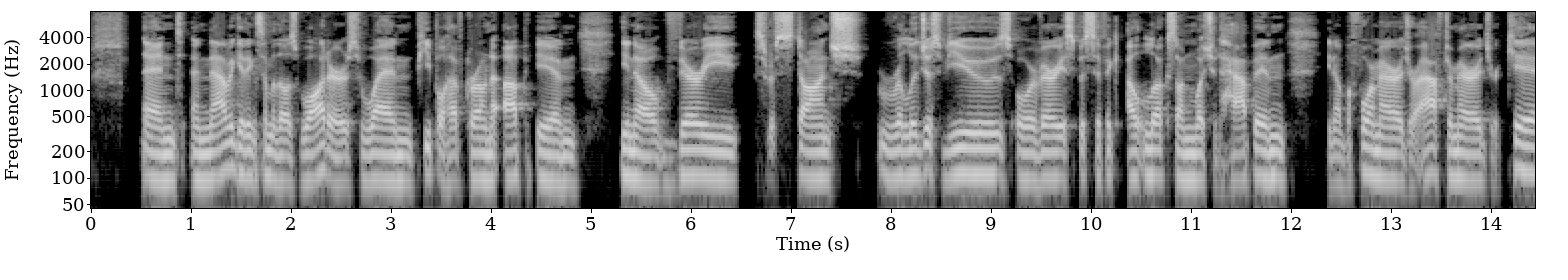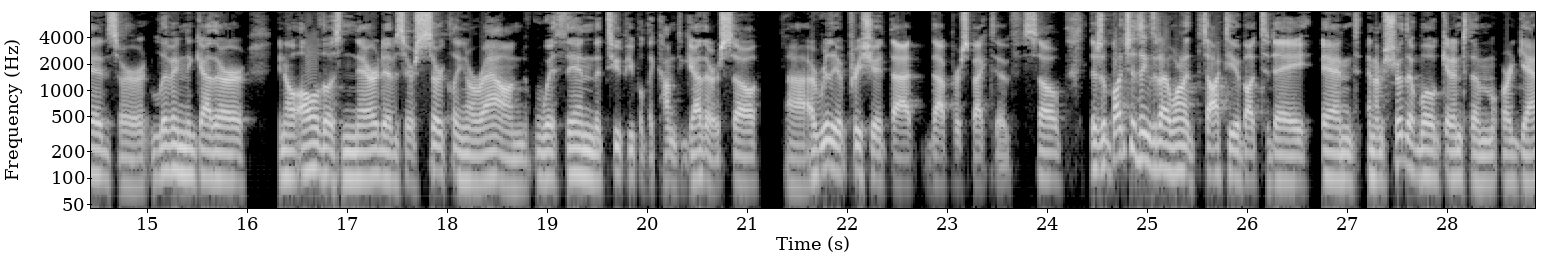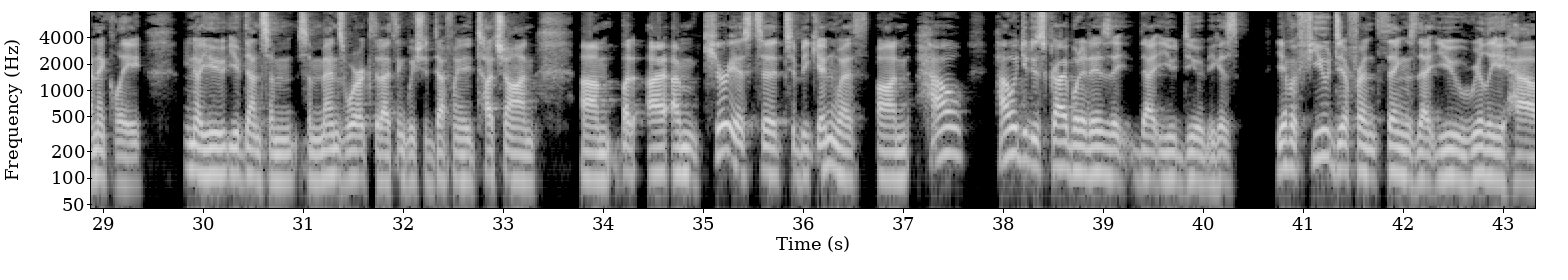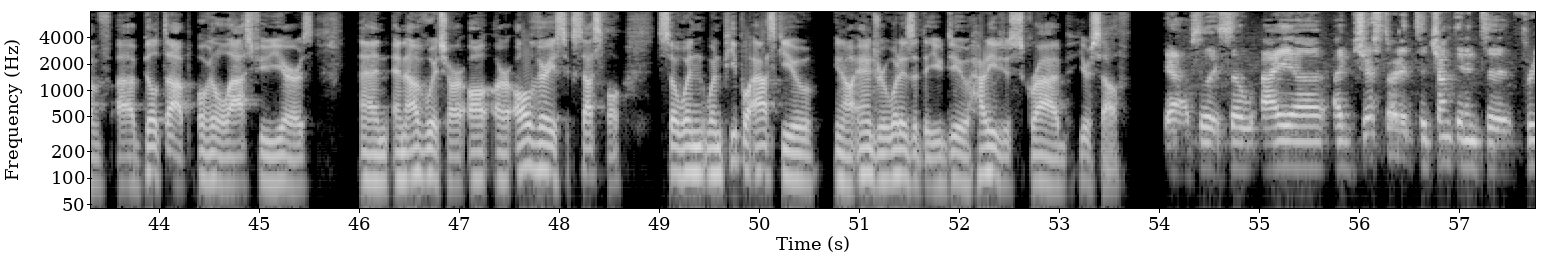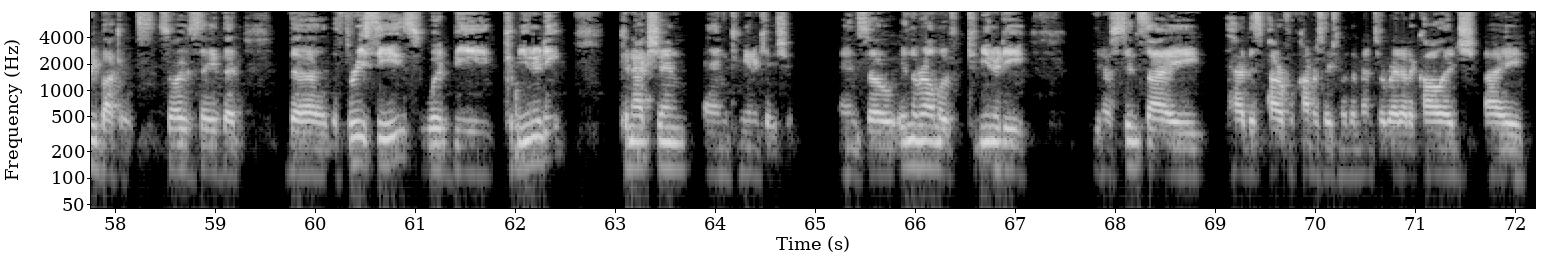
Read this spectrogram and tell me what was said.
and and navigating some of those waters when people have grown up in you know very sort of staunch religious views or very specific outlooks on what should happen you know before marriage or after marriage or kids or living together you know all of those narratives are circling around within the two people that come together so uh, I really appreciate that that perspective. So there's a bunch of things that I wanted to talk to you about today, and and I'm sure that we'll get into them organically. You know, you you've done some some men's work that I think we should definitely touch on. Um, but I, I'm curious to to begin with on how how would you describe what it is that, that you do because you have a few different things that you really have uh, built up over the last few years and and of which are all are all very successful. So when when people ask you, you know, Andrew, what is it that you do? How do you describe yourself? Yeah, absolutely. So I uh, I just started to chunk it into three buckets. So I would say that the the three C's would be community, connection, and communication. And so in the realm of community, you know, since I had this powerful conversation with a mentor right out of college, I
